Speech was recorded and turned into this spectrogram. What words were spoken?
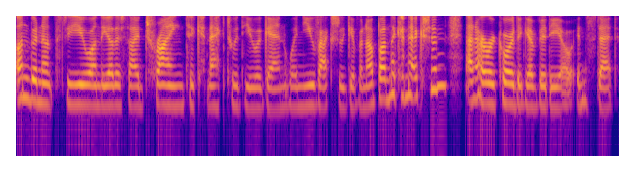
unbeknownst to you on the other side, trying to connect with you again when you've actually given up on the connection and are recording a video instead.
